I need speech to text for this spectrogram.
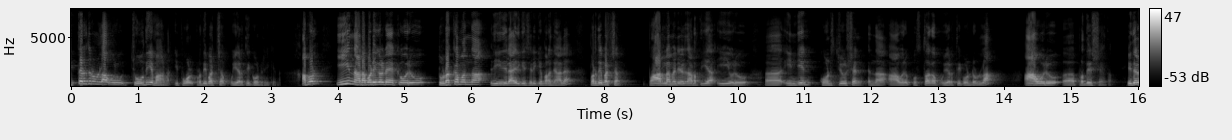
ഇത്തരത്തിലുള്ള ഒരു ചോദ്യമാണ് ഇപ്പോൾ പ്രതിപക്ഷം ഉയർത്തിക്കൊണ്ടിരിക്കുന്നത്. അപ്പോൾ ഈ നടപടികളുടെയൊക്കെ ഒരു തുടക്കമെന്ന രീതിയിലായിരിക്കും ശരിക്കും പറഞ്ഞാൽ പ്രതിപക്ഷം പാർലമെന്റിൽ നടത്തിയ ഈ ഒരു ഇന്ത്യൻ കോൺസ്റ്റിറ്റ്യൂഷൻ എന്ന ആ ഒരു പുസ്തകം ഉയർത്തിക്കൊണ്ടുള്ള ആ ഒരു പ്രതിഷേധം. ഇതിൽ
